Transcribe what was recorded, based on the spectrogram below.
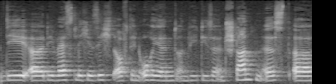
die äh, die westliche Sicht auf den Orient und wie diese entstanden ist äh,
